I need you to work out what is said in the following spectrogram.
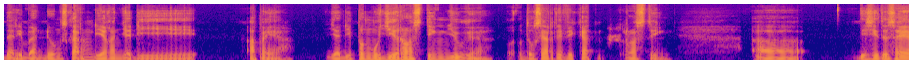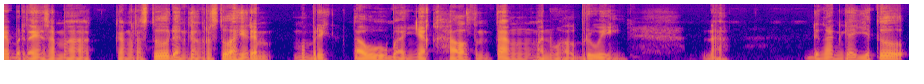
dari Bandung, sekarang dia kan jadi apa ya? Jadi penguji roasting juga untuk sertifikat roasting. Uh, di situ saya bertanya sama Kang Restu dan Kang Restu akhirnya memberitahu banyak hal tentang manual brewing. Nah, dengan kayak gitu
